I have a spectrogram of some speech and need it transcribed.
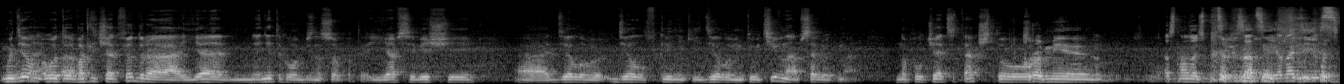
Мы делаем, вот так. в отличие от Федора, я, у меня нет такого бизнес-опыта. Я все вещи э, делаю, делал в клинике и делаю интуитивно абсолютно. Но получается так, что... Кроме основной специализации, я надеюсь.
